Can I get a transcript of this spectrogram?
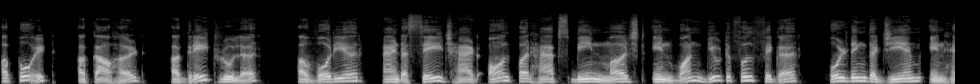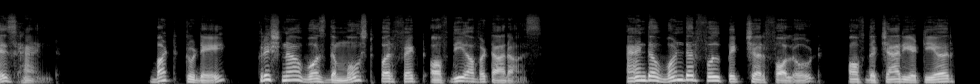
A poet, a cowherd, a great ruler, a warrior, and a sage had all perhaps been merged in one beautiful figure holding the gem in his hand. But today, Krishna was the most perfect of the avatars. And a wonderful picture followed of the charioteer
